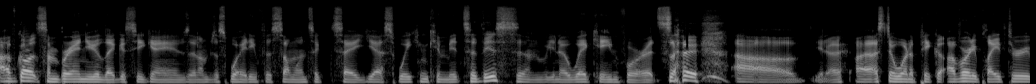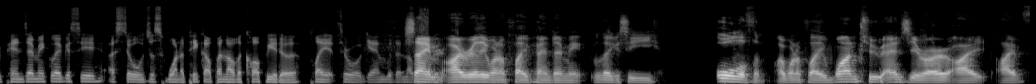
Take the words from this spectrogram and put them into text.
I've got some brand new legacy games, and I'm just waiting for someone to say yes, we can commit to this, and you know we're keen for it. So, uh, you know, I, I still want to pick. I've already played through Pandemic Legacy. I still just want to pick up another copy to play it through again with another. Same. group. I really want to play Pandemic Legacy, all of them. I want to play one, two, and zero. I I've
